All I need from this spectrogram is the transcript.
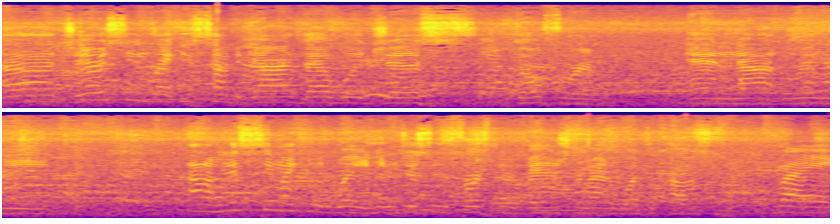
Uh, Jerry seems like he's the type of guy that would just go for it and not really. I don't know. He doesn't seem like he would wait. He would just do the first advantage no matter what the cost. Right.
